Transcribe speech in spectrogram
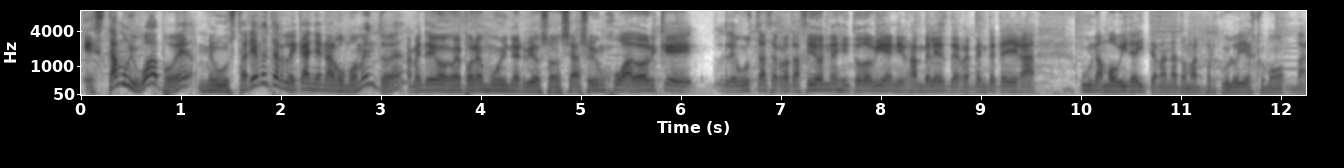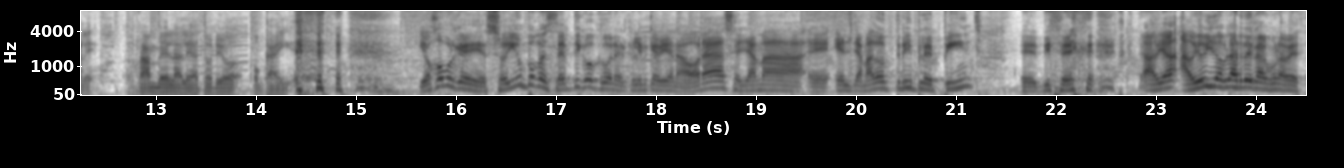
está muy guapo, ¿eh? Me gustaría meterle caña en algún momento, ¿eh? También te digo que me pone muy nervioso. O sea, soy un jugador que le gusta hacer rotaciones y todo bien. Y Rumble es de repente te llega una movida y te manda a tomar por culo. Y es como, vale, Rumble aleatorio, ok. y ojo, porque soy un poco escéptico con el clip que viene ahora. Se llama eh, el llamado triple pinch. Eh, dice, había, había oído hablar de él alguna vez.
